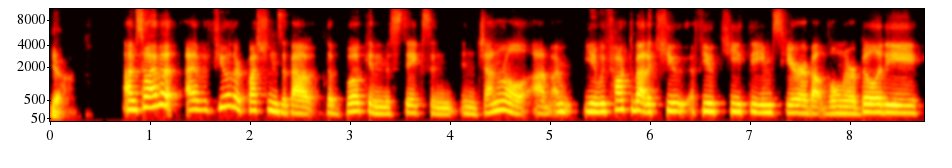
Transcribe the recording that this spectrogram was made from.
yeah um, so I have a I have a few other questions about the book and mistakes in in general. Um, I'm you know we've talked about a, few a few key themes here about vulnerability,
